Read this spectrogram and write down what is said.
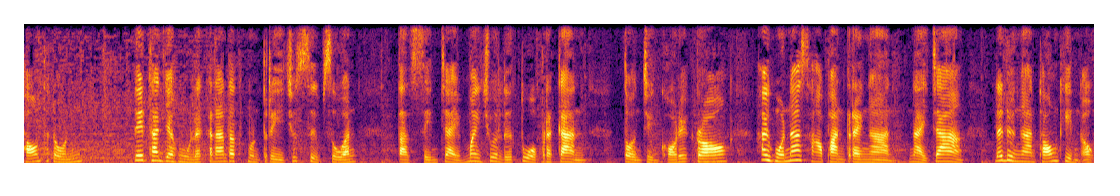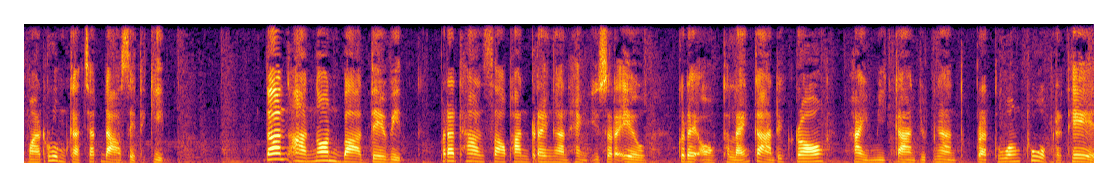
ท้องถนนเนทันยาฮูและคณะรัฐมนตรีชุดสืบสวน ตัดสินใจไม่ช่วยเหลือตัวประกัน ตนจึงขอเรียกร้อง ให้หัวหน้าสหพันธ์แรงงาน นายจ้าง และหน่วยงานท้องถิ่นออกมาร่วมกันชัดดาวเศรษฐกิจ ด้านอานอนบาเดวิดประธานสหพันธ์แรงงานแห่งอิสราเอล ก็ได้ออกแถลงการเรียกร้อง ให้มีการหยุดงานประท้วงทั่วประเทศ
